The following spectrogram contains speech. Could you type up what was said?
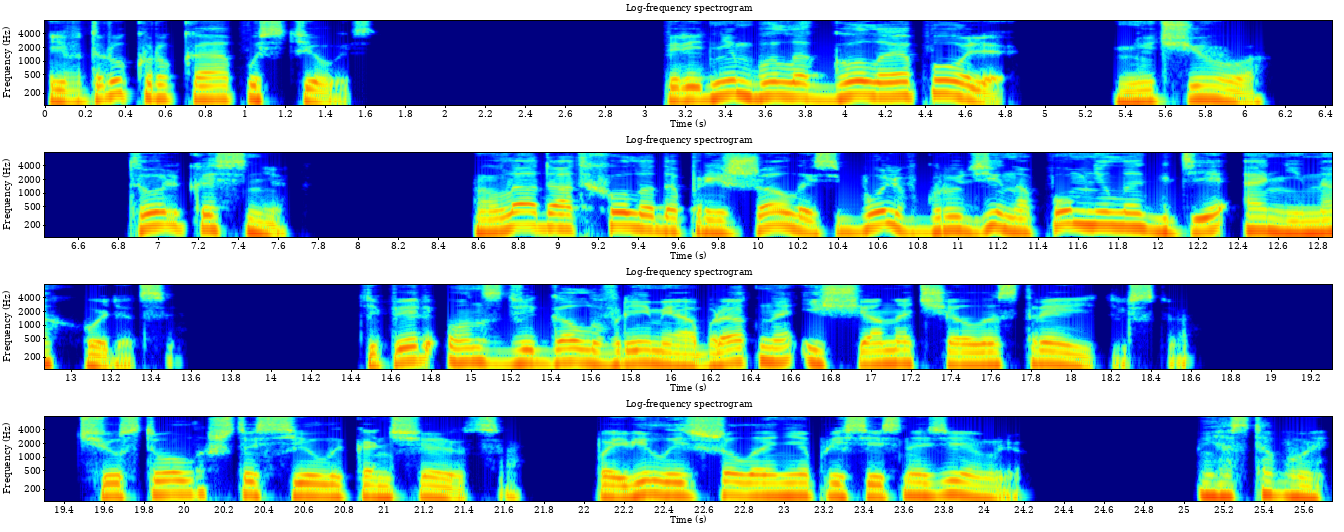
И вдруг рука опустилась. Перед ним было голое поле. Ничего. Только снег. Лада от холода прижалась, боль в груди напомнила, где они находятся. Теперь он сдвигал время обратно, ища начало строительства. Чувствовал, что силы кончаются. Появилось желание присесть на землю. «Я с тобой».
